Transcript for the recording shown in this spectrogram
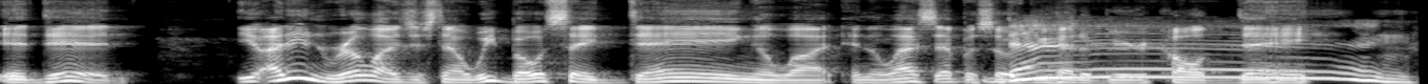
It did. Yeah, I didn't realize just now. We both say "dang" a lot. In the last episode, you had a beer called "Dang." Dang.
